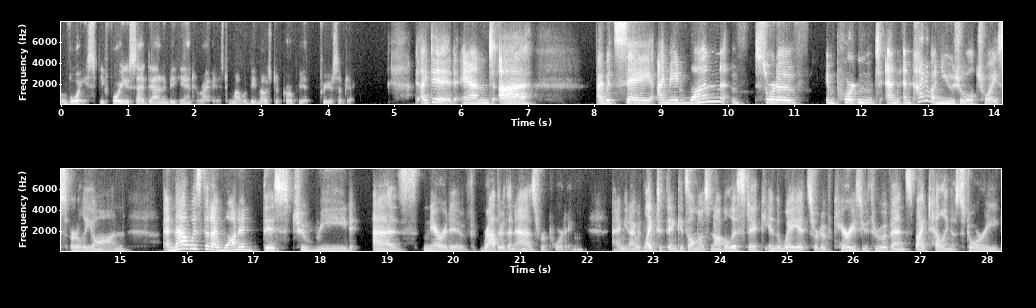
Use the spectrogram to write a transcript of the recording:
voice before you sat down and began to write it? What would be most appropriate for your subject? I did. And uh, I would say I made one sort of important and, and kind of unusual choice early on. And that was that I wanted this to read as narrative rather than as reporting. I mean, I would like to think it's almost novelistic in the way it sort of carries you through events by telling a story.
